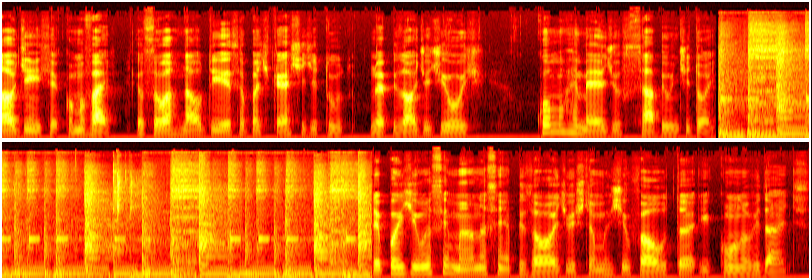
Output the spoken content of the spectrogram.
Olá, audiência, como vai? Eu sou Arnaldo e esse é o podcast de tudo. No episódio de hoje, como o remédio sabe onde dói. Depois de uma semana sem episódio, estamos de volta e com novidades.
